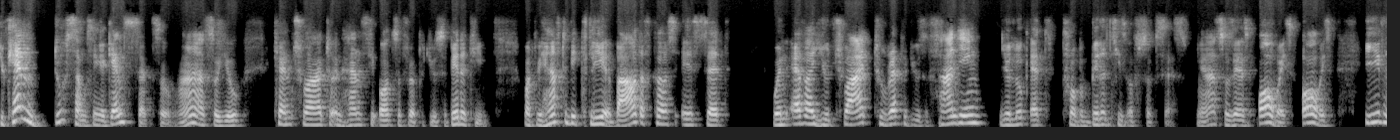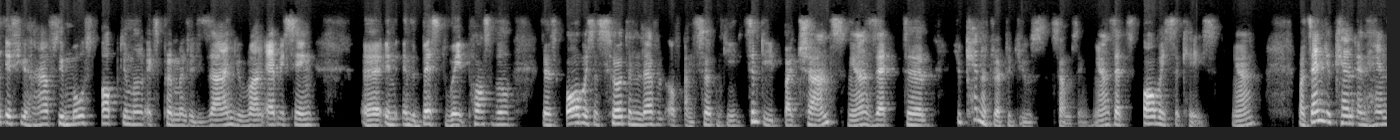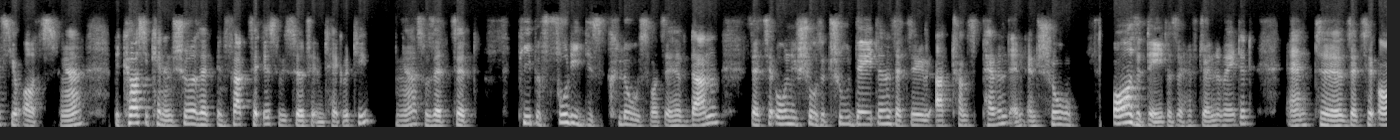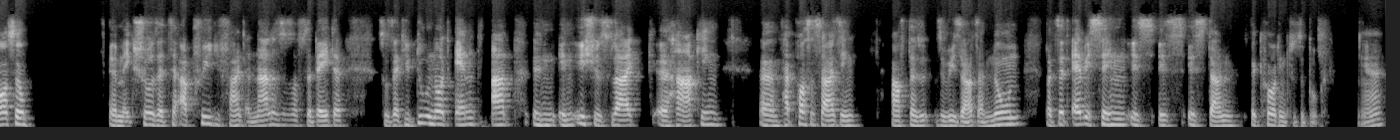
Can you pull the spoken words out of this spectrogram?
You can do something against that, so uh, so you can try to enhance the odds of reproducibility. What we have to be clear about, of course, is that whenever you try to reproduce a finding, you look at probabilities of success. Yeah, so there's always, always even if you have the most optimal experimental design, you run everything uh, in, in the best way possible, there's always a certain level of uncertainty simply by chance, yeah, that uh, you cannot reproduce something. Yeah, that's always the case. Yeah, but then you can enhance your odds. Yeah, because you can ensure that in fact there is researcher integrity. Yeah, so that that people fully disclose what they have done, that they only show the true data, that they are transparent and and show all the data they have generated, and uh, that they also uh, make sure that there are predefined analysis of the data so that you do not end up in, in issues like uh, HARKing, um, hypothesizing after the results are known, but that everything is, is, is done according to the book. Yeah.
